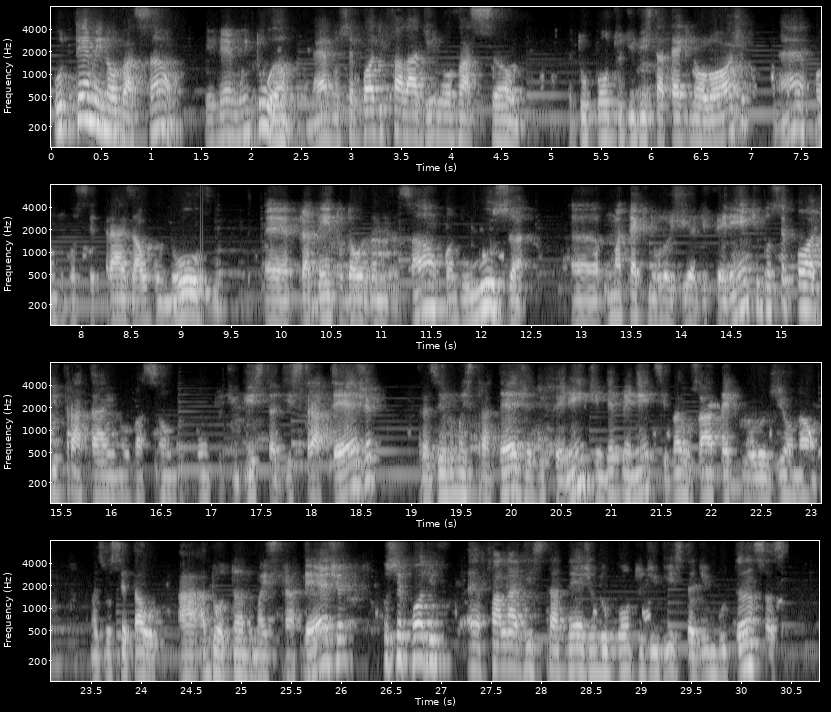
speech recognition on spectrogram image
o tema inovação ele é muito amplo, né? Você pode falar de inovação do ponto de vista tecnológico, né? quando você traz algo novo é, para dentro da organização, quando usa uh, uma tecnologia diferente, você pode tratar a inovação do ponto de vista de estratégia, trazer uma estratégia diferente, independente se vai usar a tecnologia ou não, mas você está adotando uma estratégia. Você pode é, falar de estratégia do ponto de vista de mudanças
